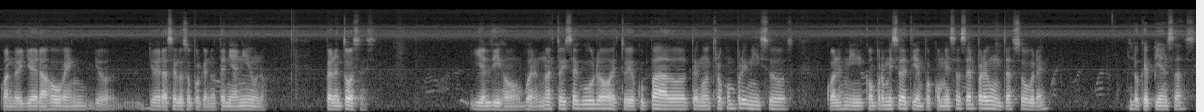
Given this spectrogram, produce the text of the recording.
Cuando yo era joven, yo, yo era celoso porque no tenía ni uno. Pero entonces, y él dijo, bueno, no estoy seguro, estoy ocupado, tengo otros compromisos, ¿cuál es mi compromiso de tiempo? Comienza a hacer preguntas sobre lo que piensas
